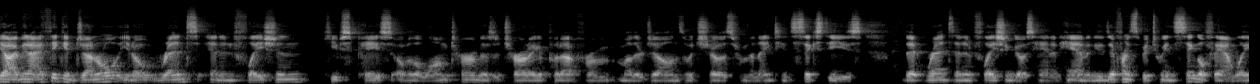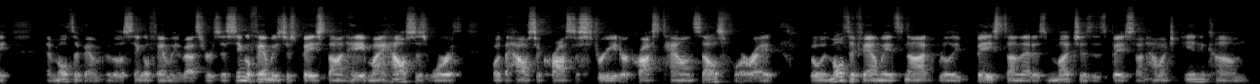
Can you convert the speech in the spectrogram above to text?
yeah, I mean, I think in general, you know, rent and inflation keeps pace over the long term. There's a chart I could put up from Mother Jones, which shows from the 1960s that rent and inflation goes hand in hand. And the difference between single family and multifamily for those single family investors is single family is just based on, hey, my house is worth what the house across the street or across town sells for, right? But with multifamily, it's not really based on that as much as it's based on how much income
